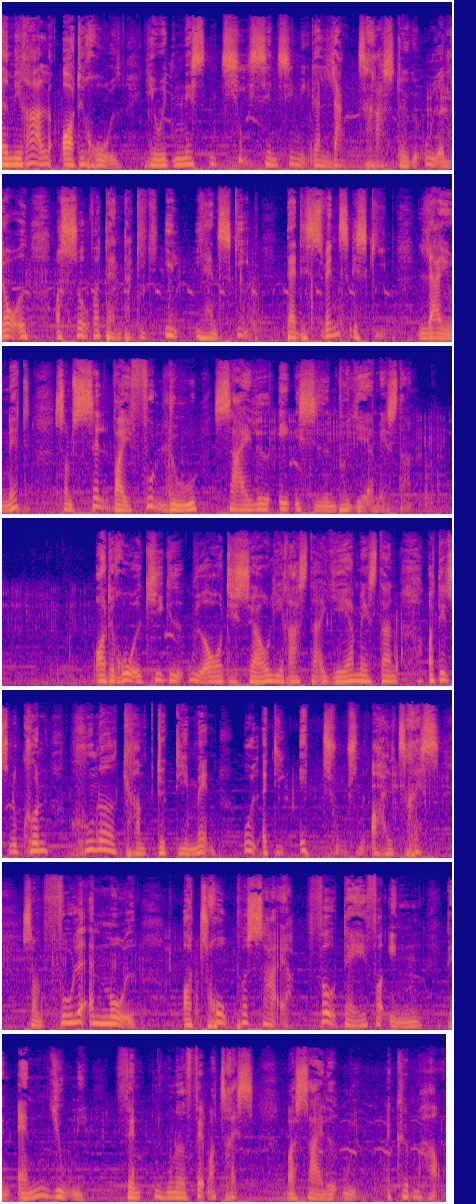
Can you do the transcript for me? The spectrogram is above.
Admiral Otterod hævde et næsten 10 cm langt træstykke ud af låret og så, hvordan der gik ild i hans skib, da det svenske skib, Lionet, som selv var i fuld lue, sejlede ind i siden på jægermesteren. Otterod kiggede ud over de sørgelige rester af jægermesteren, og det nu kun 100 kampdygtige mænd ud af de 1050, som fulde af mod og tro på sejr få dage forinden den 2. juni 1565 var sejlet ud af København.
